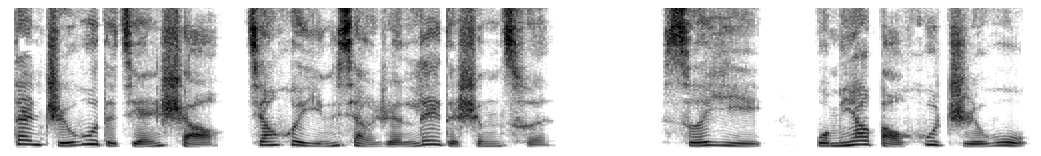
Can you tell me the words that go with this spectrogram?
但植物的减少将会影响人类的生存，所以我们要保护植物。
